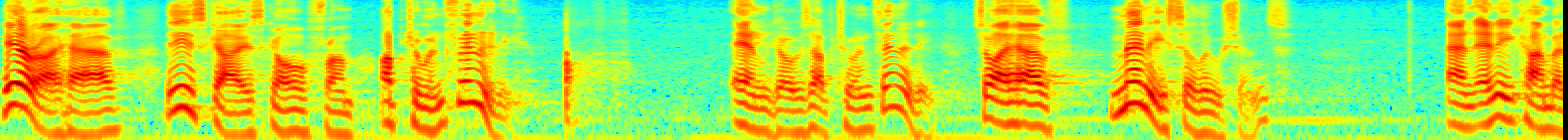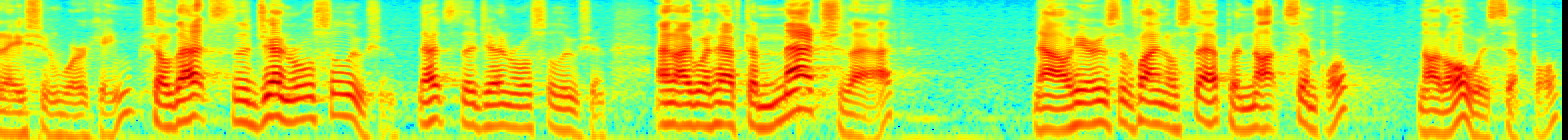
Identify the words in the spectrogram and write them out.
here I have these guys go from up to infinity. n goes up to infinity. So I have many solutions and any combination working. So that's the general solution. That's the general solution. And I would have to match that. Now, here's the final step, and not simple, not always simple.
